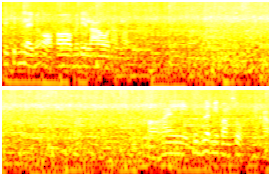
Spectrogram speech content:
ที่คิดอะไรไม่ออกก็ไม่ได้เล่านะครับ ขอให้เพื่อนๆมีความสุขนะครับ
